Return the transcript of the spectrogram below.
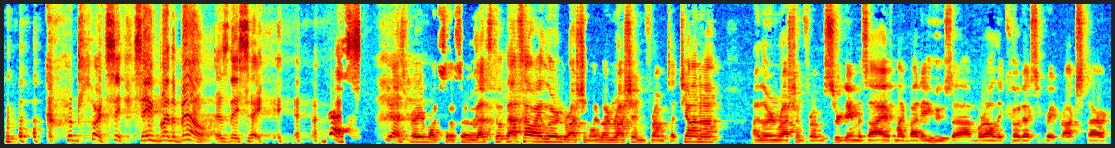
Good Lord, saved by the bell, as they say. yes, yes, very much so. So that's the, that's how I learned Russian. I learned Russian from Tatiana. I learned Russian from Sergei Mazayev, my buddy, who's uh, Morality Codex, a great rock star.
